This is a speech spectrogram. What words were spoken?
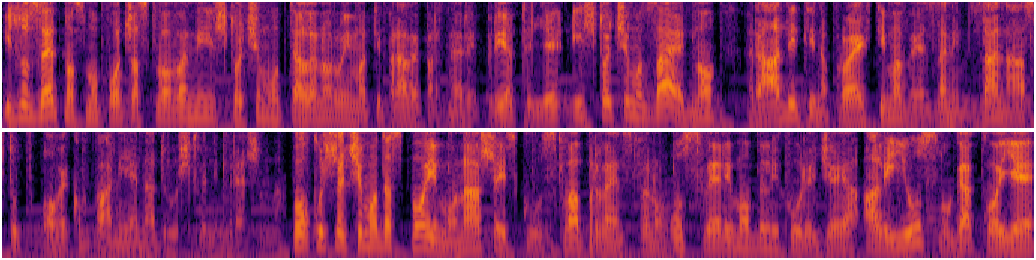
Izuzetno smo počastvovani što ćemo u Telenoru imati prave partnere i prijatelje i što ćemo zajedno raditi na projektima vezanim za nastup ove kompanije na društvenim mrežama. Pokušat ćemo da spojimo naše iskustva prvenstveno u sferi mobilnih uređaja, ali i usluga koje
